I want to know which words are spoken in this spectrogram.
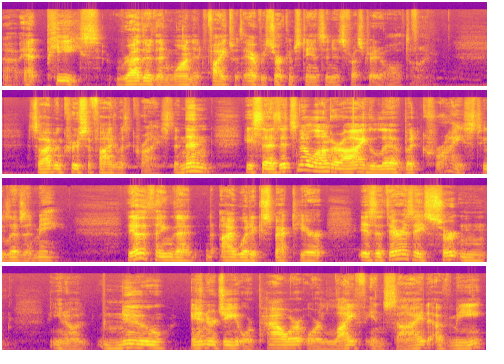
uh, at peace rather than one that fights with every circumstance and is frustrated all the time. So I've been crucified with Christ. And then he says, It's no longer I who live, but Christ who lives in me. The other thing that I would expect here is that there is a certain, you know, new energy or power or life inside of me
